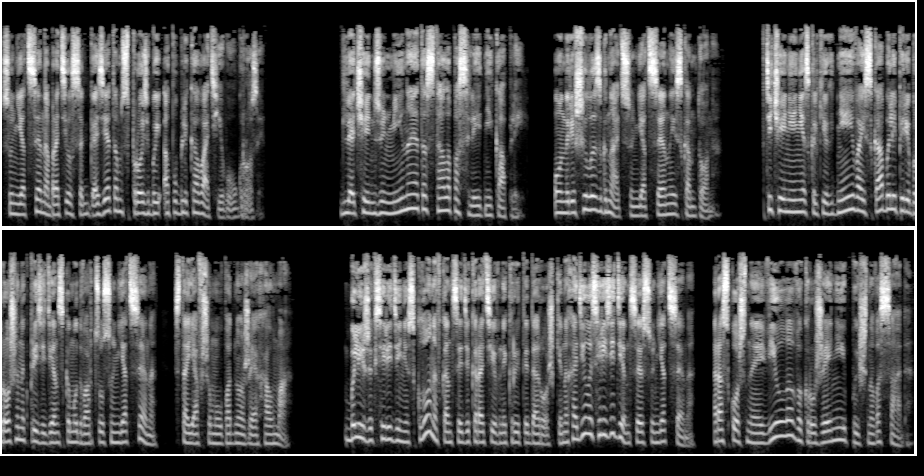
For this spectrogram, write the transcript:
Сунь Яцен обратился к газетам с просьбой опубликовать его угрозы. Для Чэнь Цзюньмина это стало последней каплей. Он решил изгнать Сунь Яцена из кантона. В течение нескольких дней войска были переброшены к президентскому дворцу Сунь Яцена, стоявшему у подножия холма. Ближе к середине склона в конце декоративной крытой дорожки находилась резиденция Сунь Яцена, роскошная вилла в окружении пышного сада.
